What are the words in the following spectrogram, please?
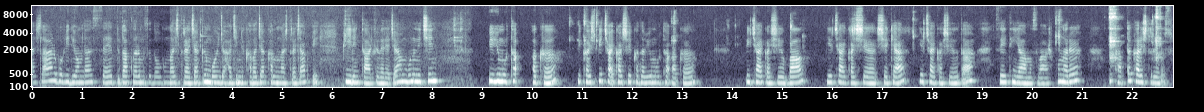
arkadaşlar. Bu videomda size dudaklarımızı dolgunlaştıracak, gün boyunca hacimli kalacak, kalınlaştıracak bir peeling tarifi vereceğim. Bunun için bir yumurta akı, bir, kaş, bir çay kaşığı kadar yumurta akı, bir çay kaşığı bal, bir çay kaşığı şeker, bir çay kaşığı da zeytinyağımız var. Bunları bir kapta karıştırıyoruz.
